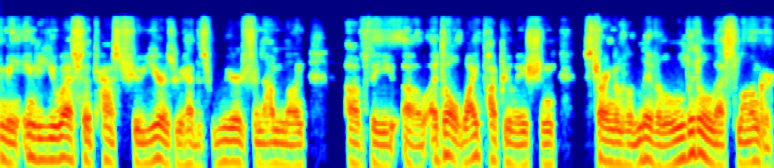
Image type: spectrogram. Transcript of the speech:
I mean, in the US for the past few years, we had this weird phenomenon of the uh, adult white population starting to live a little less longer.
